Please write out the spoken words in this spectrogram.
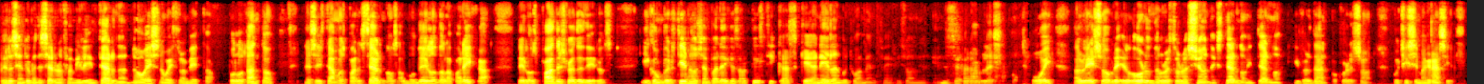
Pero simplemente ser una familia interna no es nuestra meta. Por lo tanto, necesitamos parecernos al modelo de la pareja de los padres verdaderos y convertirnos en parejas artísticas que anhelan mutuamente y son inseparables. Hoy hablé sobre el orden de la restauración externo, interno y verdad o corazón. Muchísimas gracias.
